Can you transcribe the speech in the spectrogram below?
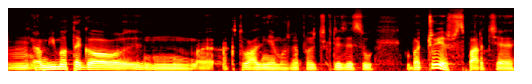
Mm, A mimo tego a- aktualnie można powiedzieć kryzysu, chyba czujesz wsparcie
